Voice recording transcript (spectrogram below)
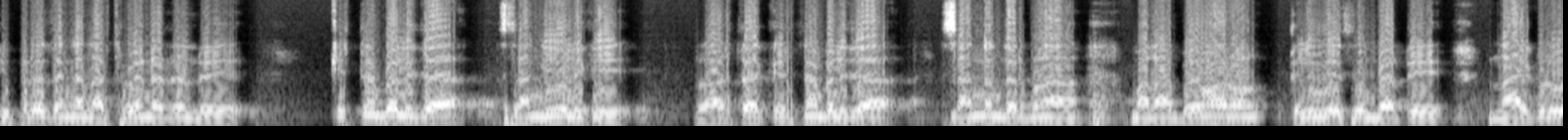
విపరీతంగా నష్టపోయినటువంటి కృష్ణ బలిజ సంఘీయులకి రాష్ట్ర కృష్ణ బలిజ సంఘం తరఫున మన భీమవరం తెలుగుదేశం పార్టీ నాయకుడు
